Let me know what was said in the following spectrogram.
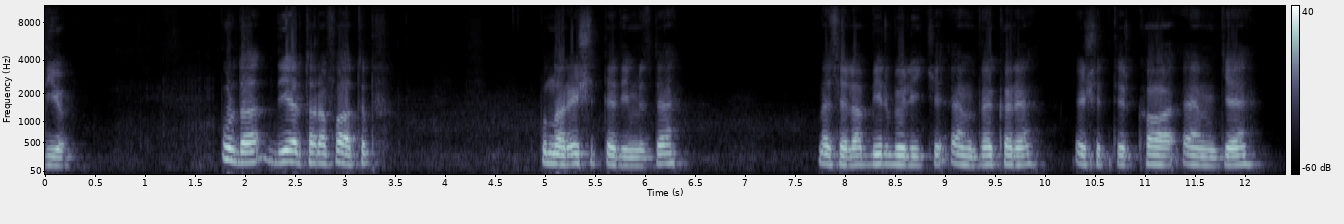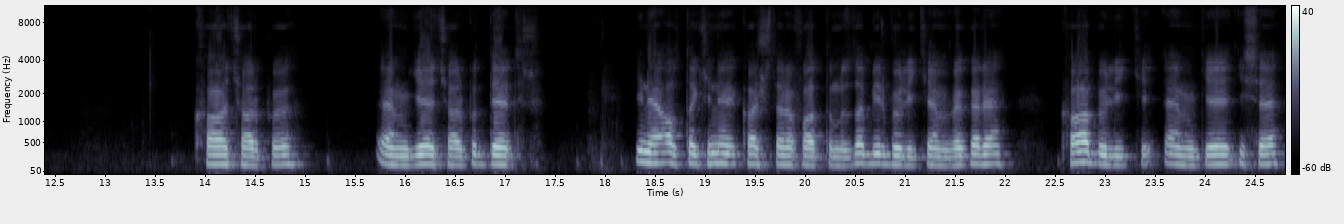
diyor. Burada diğer tarafa atıp bunları eşitlediğimizde mesela 1 bölü 2 mv kare eşittir kmg k çarpı mg çarpı d'dir. Yine alttakini karşı tarafa attığımızda 1 bölü 2 mv kare k bölü 2 mg ise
